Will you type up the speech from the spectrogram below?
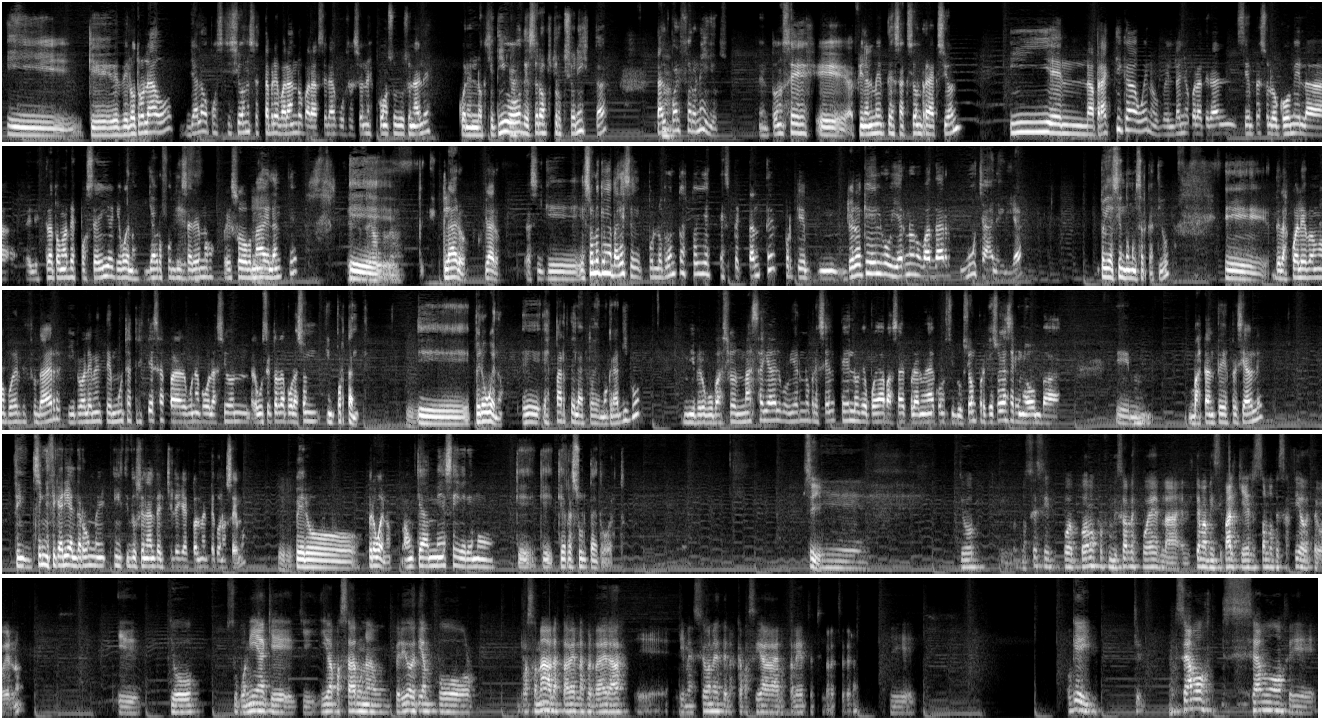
y que desde el otro lado ya la oposición se está preparando para hacer acusaciones constitucionales con el objetivo de ser obstruccionista, tal ah. cual fueron ellos. Entonces, eh, finalmente es acción-reacción y en la práctica, bueno, el daño colateral siempre se lo come el estrato más desposeído, que bueno, ya profundizaremos eso más adelante. Eh, claro, claro. Así que eso es lo que me parece. Por lo pronto estoy expectante porque mm, yo creo que el gobierno nos va a dar mucha alegría. Estoy haciendo muy sarcástico. Eh, de las cuales vamos a poder disfrutar y probablemente muchas tristezas para alguna población, algún sector de la población importante. Mm. Eh, pero bueno, es parte del acto democrático mi preocupación más allá del gobierno presente es lo que pueda pasar con la nueva constitución, porque eso va a ser una bomba eh, bastante despreciable. significaría el derrumbe institucional del Chile que actualmente conocemos. Pero, pero bueno, aún quedan meses y veremos qué, qué, resulta de todo esto. Sí. Eh, yo no sé si podemos profundizar después en el tema principal, que son los desafíos de este gobierno yo suponía que, iba a pasar un periodo de tiempo razonable hasta ver las verdaderas eh, dimensiones de las capacidades, los talentos, etcétera, etcétera. ok, seamos, seamos eh,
